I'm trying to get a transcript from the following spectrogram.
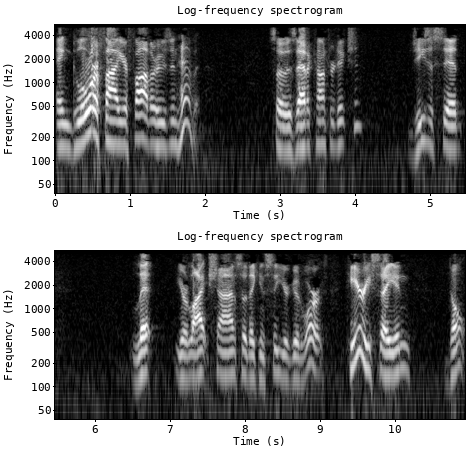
and glorify your Father who's in heaven. So is that a contradiction? Jesus said, "Let your light shine so they can see your good works." Here he's saying, "Don't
